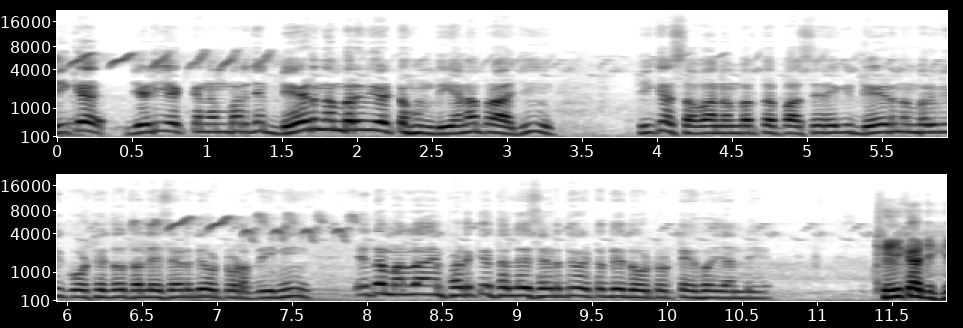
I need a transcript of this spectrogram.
ਠੀਕ ਹੈ ਜਿਹੜੀ ਇੱਕ ਨੰਬਰ ਜਾਂ ਡੇਢ ਨੰਬਰ ਵੀ ਇੱਟ ਹੁੰਦੀ ਹੈ ਨਾ ਭਰਾ ਜੀ ਠੀਕ ਹੈ ਸਵਾ ਨੰਬਰ ਤਾਂ ਪਾਸੇ ਰਹੇਗੀ ਡੇਢ ਨੰਬਰ ਵੀ ਕੋਠੇ ਤੋਂ ਥੱਲੇ ਸਿੱਟ ਦਿਓ ਟੁੱਟਦੀ ਨਹੀਂ। ਇਹ ਤਾਂ ਮੰਨ ਲਾ ਐ ਫੜ ਕੇ ਥੱਲੇ ਸਿੱਟ ਦਿਓ ਇੱਟ ਦੇ ਦੋ ਟੁੱਟੇ ਹੋ ਜਾਂਦੇ ਆ। ਠੀਕ ਆ ਜੀ।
